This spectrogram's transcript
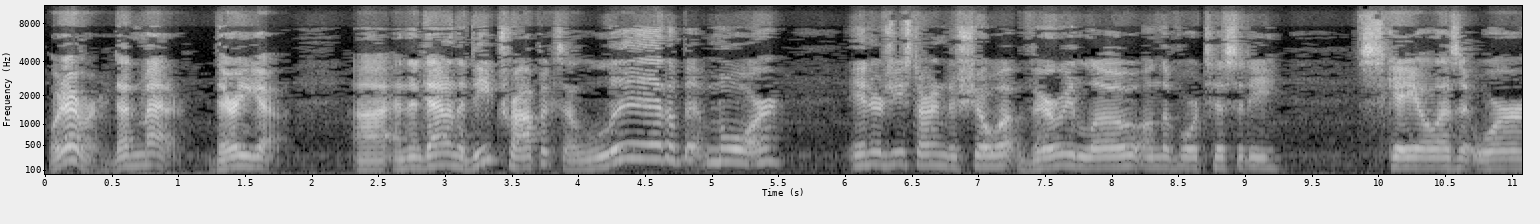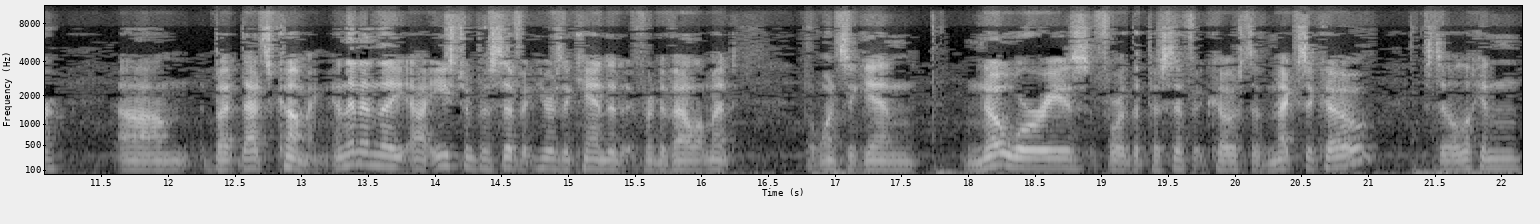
Whatever, it doesn't matter. There you go. Uh, and then down in the deep tropics, a little bit more energy starting to show up, very low on the vorticity scale, as it were. Um, but that's coming. And then in the uh, Eastern Pacific, here's a candidate for development. But once again, no worries for the Pacific coast of Mexico. Still looking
